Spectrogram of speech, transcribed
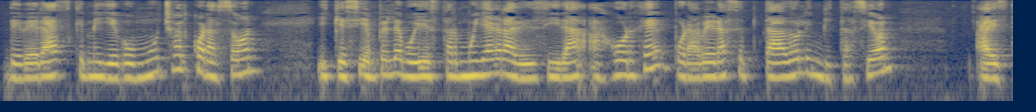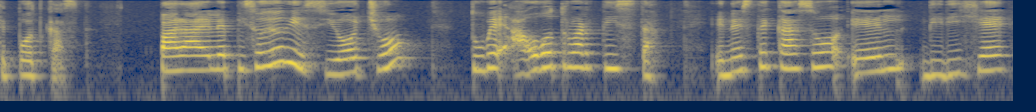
de veras que me llegó mucho al corazón y que siempre le voy a estar muy agradecida a Jorge por haber aceptado la invitación a este podcast. Para el episodio 18 tuve a otro artista. En este caso, él dirige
